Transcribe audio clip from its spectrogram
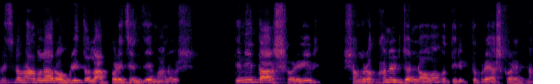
কৃষ্ণ ভাবনার অমৃত লাভ করেছেন যে মানুষ, তিনি তার শরীর সংরক্ষণের জন্য অতিরিক্ত প্রয়াস করেন না।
